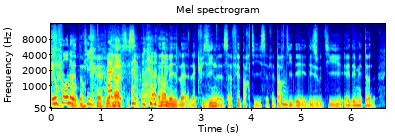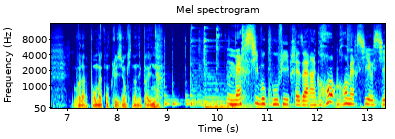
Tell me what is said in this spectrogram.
Et au fourneau. Euh, donc, Allez. Ça. Non, non, mais la, cuisine, ça fait partie, ça fait partie mm. des, des outils et des méthodes. Voilà pour ma conclusion qui n'en est pas une. Merci beaucoup Philippe Rézer. Un grand, grand merci aussi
